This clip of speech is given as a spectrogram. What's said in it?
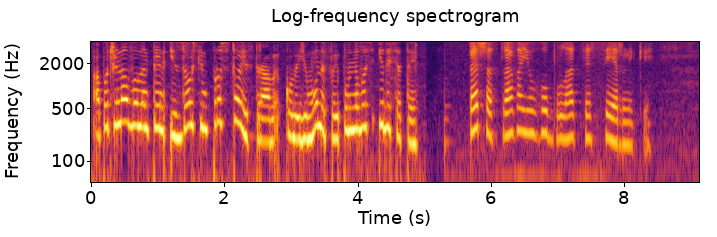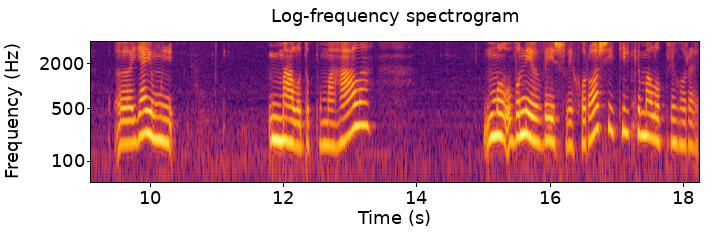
А починав Валентин із зовсім простої страви, коли йому не виповнилось і десяти. Перша страва його була це сирники. Е, Я йому мало допомагала. Вони вийшли хороші, тільки мало пригорели.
